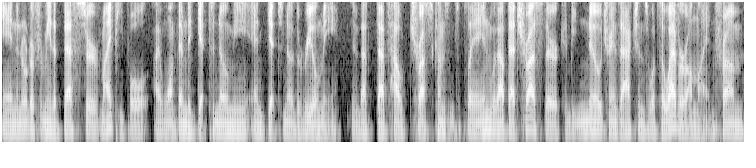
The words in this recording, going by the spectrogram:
and in order for me to best serve my people, I want them to get to know me and get to know the real me. You know, that that's how trust comes into play. And without that trust, there can be no transactions whatsoever online. From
